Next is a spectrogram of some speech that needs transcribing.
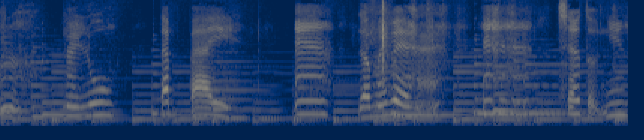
ừ, này luôn. Tắp bay. A à, giờ mới về hả? Sao tự nhiên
